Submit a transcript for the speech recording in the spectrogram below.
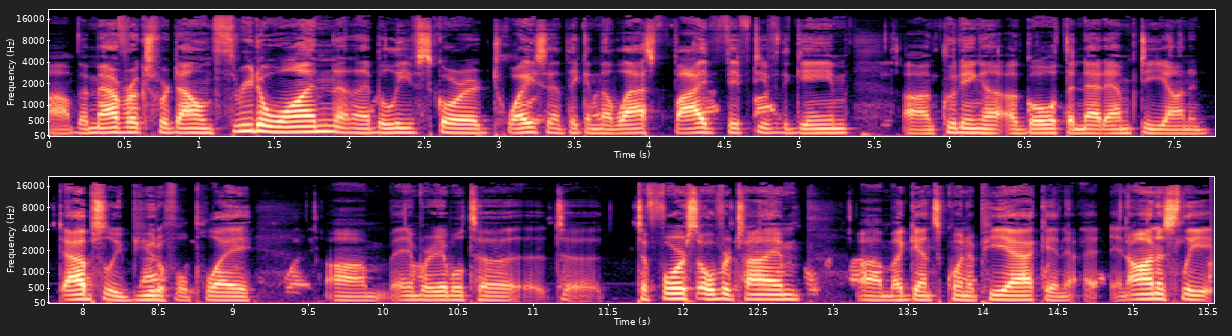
Uh, the Mavericks were down three to one, and I believe scored twice. I think in the last five fifty of the game, uh, including a, a, goal with the net empty on an absolutely beautiful play, um, and were able to to to force overtime um, against Quinnipiac. And and honestly,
